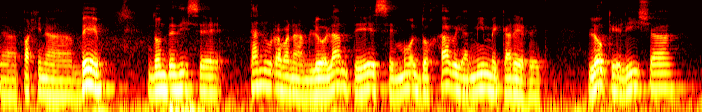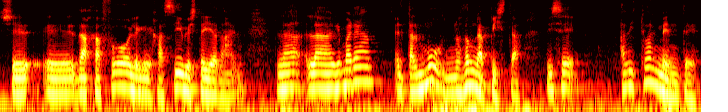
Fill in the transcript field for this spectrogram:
la página B, donde dice, Tanu Rabanam, Leolam te ese moldo jave a mí me carevet, lo que Elisha La, la Gemara, el Talmud, nos da una pista. Dice, habitualmente,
